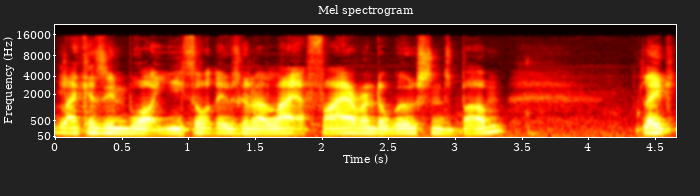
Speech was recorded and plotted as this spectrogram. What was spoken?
like as in what you thought they was gonna light a fire under Wilson's bum? Like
